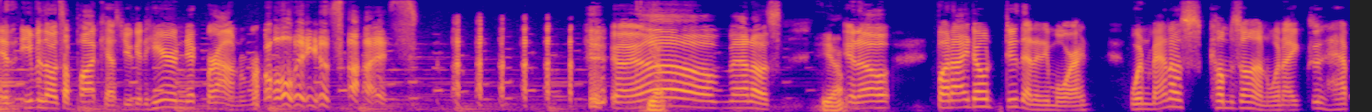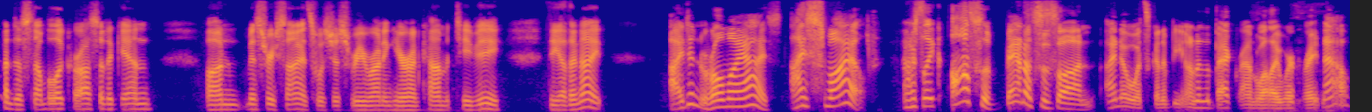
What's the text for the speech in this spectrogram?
It- even though it's a podcast, you can hear Nick Brown rolling his eyes. oh, Manos. Yeah. You know, but I don't do that anymore. I, when Manos comes on, when I happen to stumble across it again on Mystery Science, was just rerunning here on Comet TV the other night, I didn't roll my eyes. I smiled. I was like, awesome, Manos is on. I know what's going to be on in the background while I work right now.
